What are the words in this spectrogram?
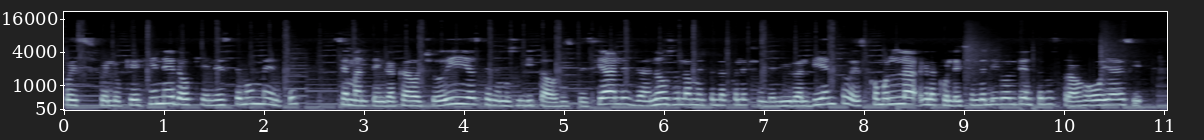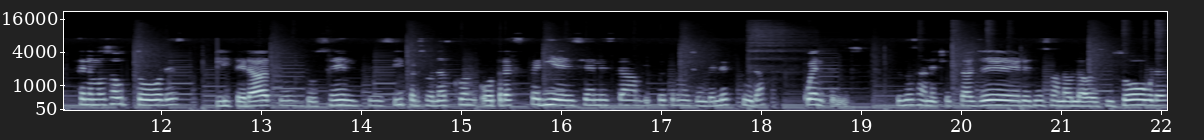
pues fue lo que generó que en este momento se mantenga cada ocho días, tenemos invitados especiales, ya no solamente la colección del libro al viento, es como la, la colección del libro al viento nos trajo hoy a decir, tenemos autores, literatos, docentes, y personas con otra experiencia en este ámbito de promoción de lectura, cuéntenos, nos han hecho talleres, nos han hablado de sus obras.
